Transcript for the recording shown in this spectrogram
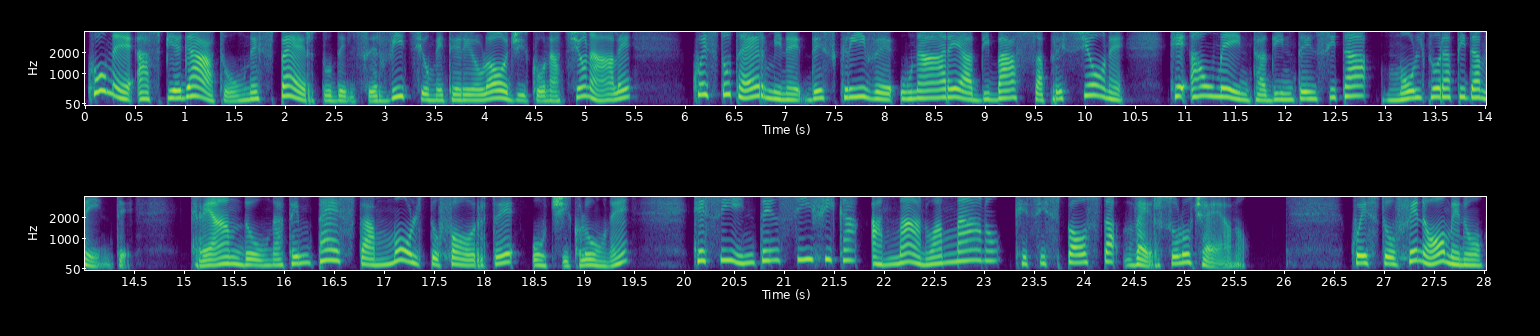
Come ha spiegato un esperto del Servizio Meteorologico Nazionale, questo termine descrive un'area di bassa pressione che aumenta di intensità molto rapidamente, creando una tempesta molto forte o ciclone che si intensifica a mano a mano che si sposta verso l'oceano. Questo fenomeno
